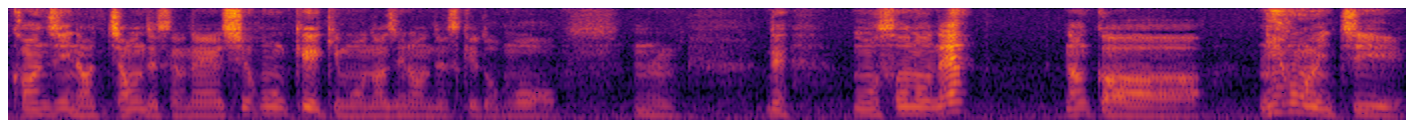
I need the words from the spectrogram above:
感じになっちゃうんですよね。シフォンケーキも同じなんですけども。うん。で、もうそのねなんか日本一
